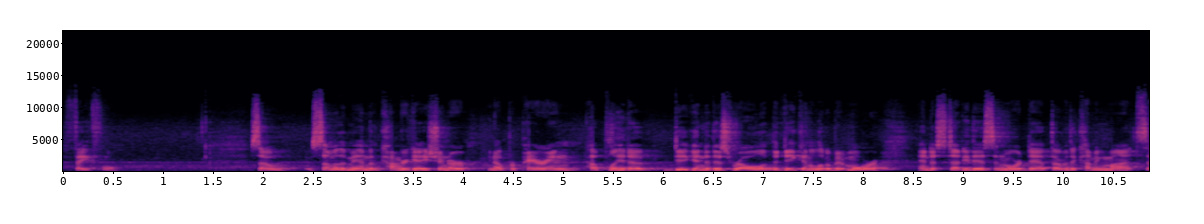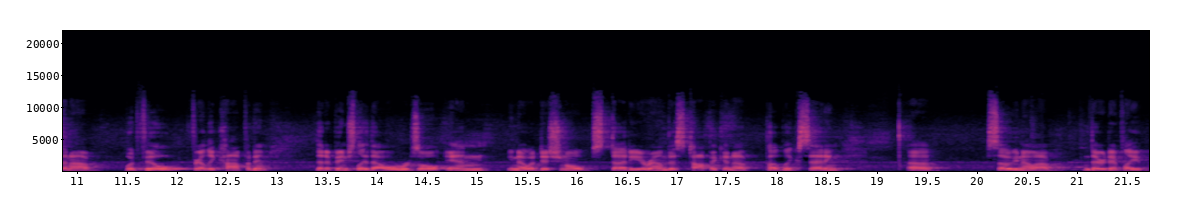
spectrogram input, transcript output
faithful. So some of the men of the congregation are, you know, preparing hopefully to dig into this role of the deacon a little bit more and to study this in more depth over the coming months. And I would feel fairly confident that eventually that will result in, you know, additional study around this topic in a public setting. Uh, So, you know, I, there are definitely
